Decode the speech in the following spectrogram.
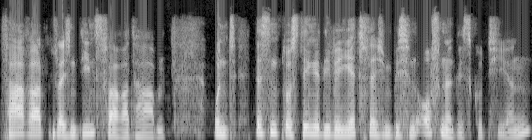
Fahrrad vielleicht ein Dienstfahrrad haben. Und das sind bloß Dinge, die wir jetzt vielleicht ein bisschen offener diskutieren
